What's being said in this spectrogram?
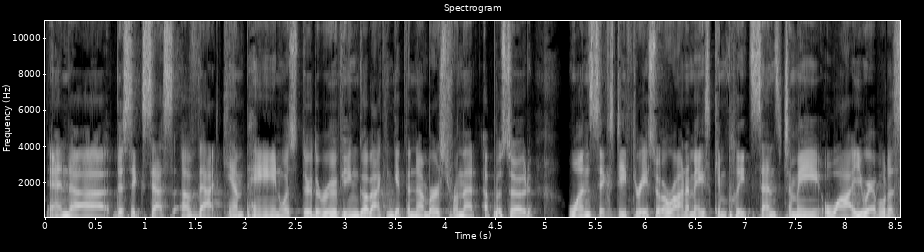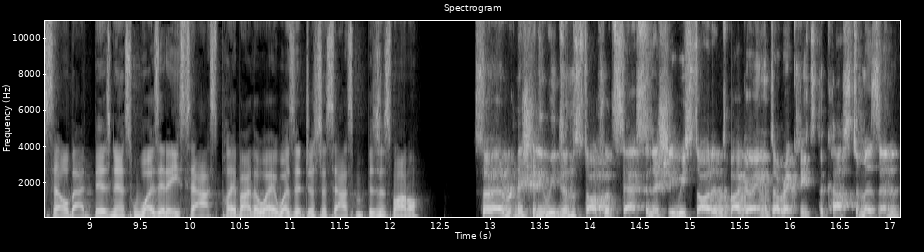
And uh, the success of that campaign was through the roof. You can go back and get the numbers from that episode 163. So, Eran, it makes complete sense to me why you were able to sell that business. Was it a SaaS play, by the way? Was it just a SaaS business model? So initially, we didn't start with SaaS. Initially, we started by going directly to the customers and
